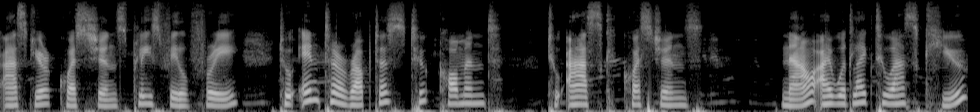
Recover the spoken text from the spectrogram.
ask your questions. Please feel free to interrupt us, to comment, to ask questions. Now I would like to ask you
